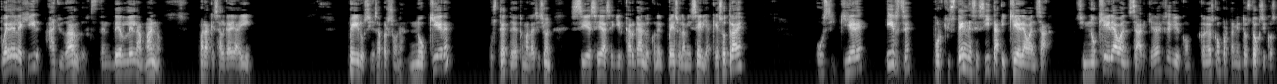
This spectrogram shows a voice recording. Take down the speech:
puede elegir ayudarlo, extenderle la mano para que salga de ahí. Pero si esa persona no quiere, usted debe tomar la decisión si desea seguir cargando con el peso y la miseria que eso trae, o si quiere irse porque usted necesita y quiere avanzar. Si no quiere avanzar quiere seguir con, con esos comportamientos tóxicos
